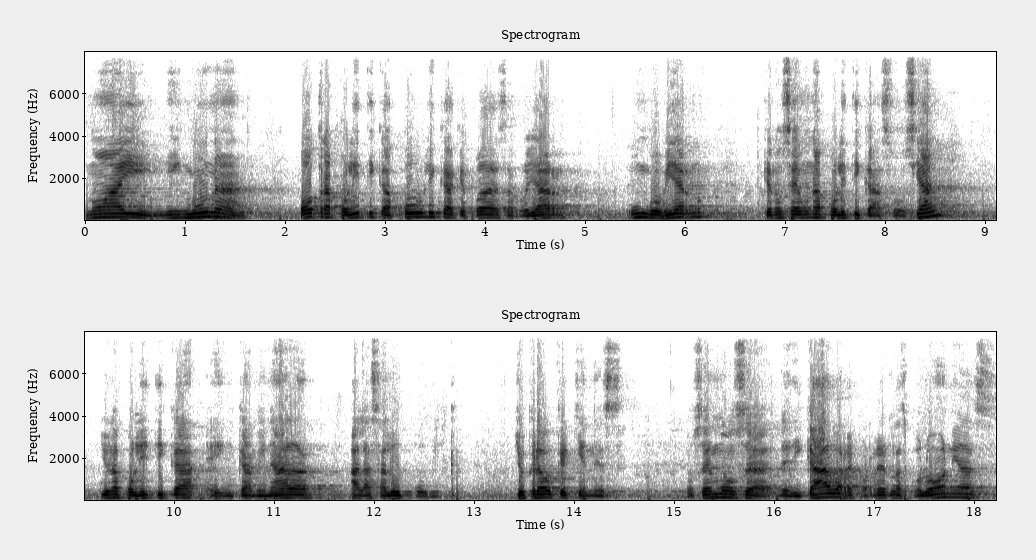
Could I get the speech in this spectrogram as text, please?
No hay ninguna otra política pública que pueda desarrollar un gobierno que no sea una política social y una política encaminada a la salud pública. Yo creo que quienes nos hemos eh, dedicado a recorrer las colonias,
